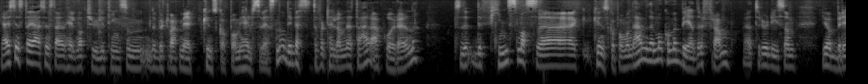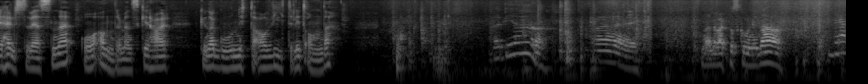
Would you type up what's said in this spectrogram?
Jeg syns det, det, er en helt naturlig ting som det burde vært mer kunnskap om i helsevesenet. Og de beste til å fortelle om dette her er pårørende. Så det, det fins masse kunnskap om det her, men det må komme bedre fram. Jeg tror de som jobber i helsevesenet og andre mennesker, har kunnet ha god nytte av å vite litt om det. Hei, Pia. Hei. Hvordan har det vært på skolen i dag? Bra.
